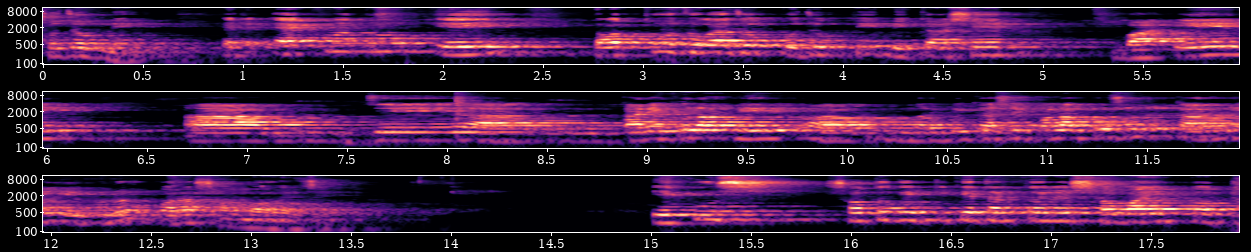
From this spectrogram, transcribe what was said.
সুযোগ নেই। এটা একমাত্র এই তথ্য, যোগাযোগ, প্রযুক্তি বিকাশের বা এর যে কারিকুলাম এর মানে বিকাশের কলা কৌশলের কারণেই এগুলো করা সম্ভব হয়েছে। একুশ শতকে টিকে থাকতে হলে সবাই তথ্য,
